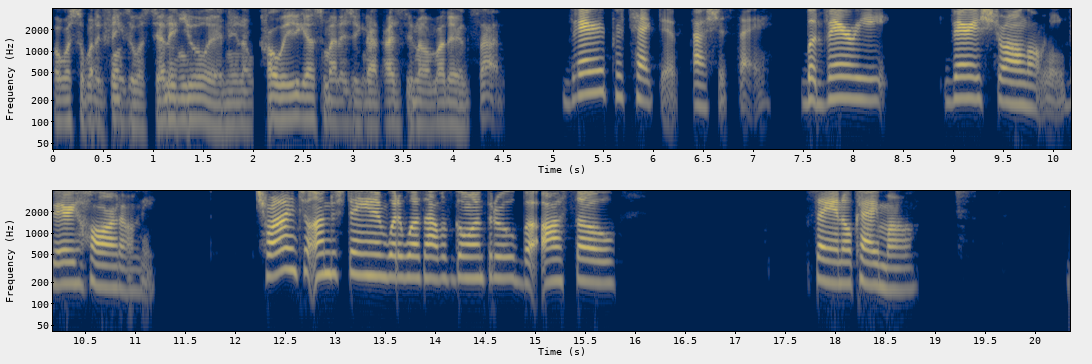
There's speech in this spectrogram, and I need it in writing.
what were some of the things he was telling you and, you know, how were you guys managing that as, you know, mother and son? Very protective, I should say, but very, very strong on me, very hard on me. Trying to understand what it was I was going through, but also saying, okay, mom,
